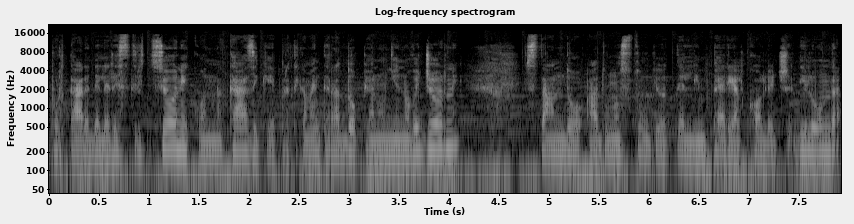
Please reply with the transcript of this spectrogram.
portare delle restrizioni con casi che praticamente raddoppiano ogni nove giorni, stando ad uno studio dell'Imperial College di Londra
